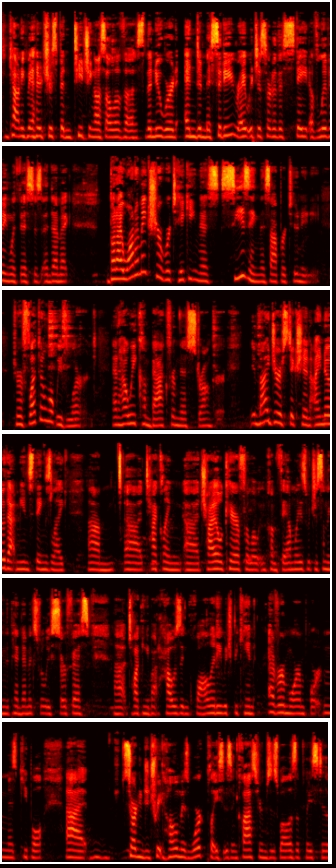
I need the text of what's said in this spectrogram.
county manager's been teaching us all of us the new word endemicity, right? Which is sort of the state of living with this, this endemic. But I want to make sure we're taking this, seizing this opportunity to reflect on what we've learned and how we come back from this stronger in my jurisdiction, I know that means things like um, uh, tackling uh, childcare for low income families, which is something the pandemic's really surfaced. Uh, talking about housing quality, which became ever more important as people uh, started to treat home as workplaces and classrooms as well as a place to,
